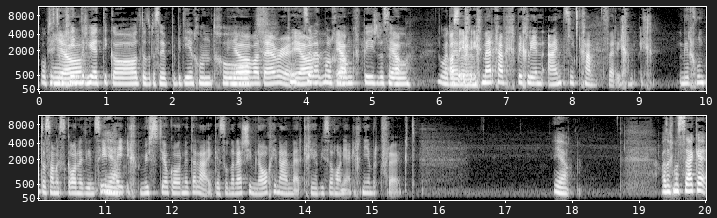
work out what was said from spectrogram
Ob es jetzt ja. um Kinderhüte geht oder dass jemand bei dir kommt, kommt ja, whatever. Putzen, ja. wenn du mal krank ja. bist oder so. Ja. Also ich, ich, merke einfach, ich bin ein, ein Einzelkämpfer. Ich, ich, mir kommt das gar nicht in den Sinn, ja. hey, ich müsste ja gar nicht alleine, sondern erst im Nachhinein merke ich, wieso habe ich eigentlich niemand gefragt. Ja. Also ich muss sagen,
